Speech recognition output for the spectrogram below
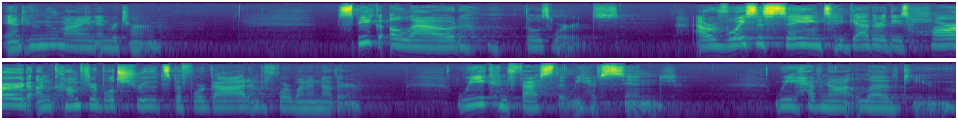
and who knew mine in return. Speak aloud those words. Our voices saying together these hard, uncomfortable truths before God and before one another. We confess that we have sinned we have not loved you.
